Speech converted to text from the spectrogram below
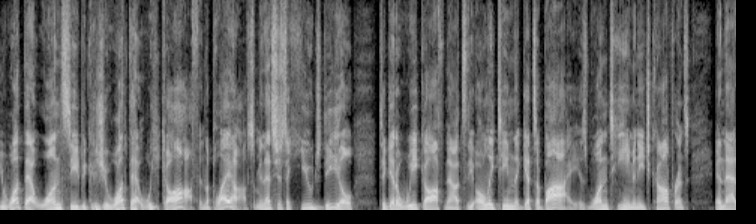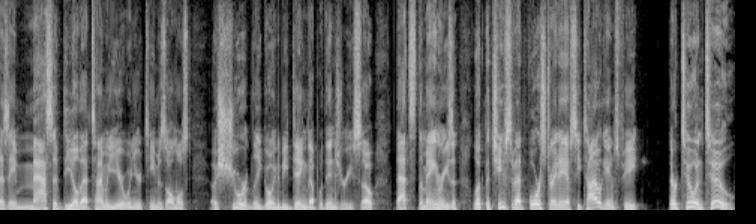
you want that one seed because you want that week off in the playoffs. I mean, that's just a huge deal to get a week off now. It's the only team that gets a bye is one team in each conference, and that is a massive deal that time of year when your team is almost assuredly going to be dinged up with injuries. So that's the main reason. Look, the Chiefs have had four straight AFC title games, Pete. They're 2 and 2.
